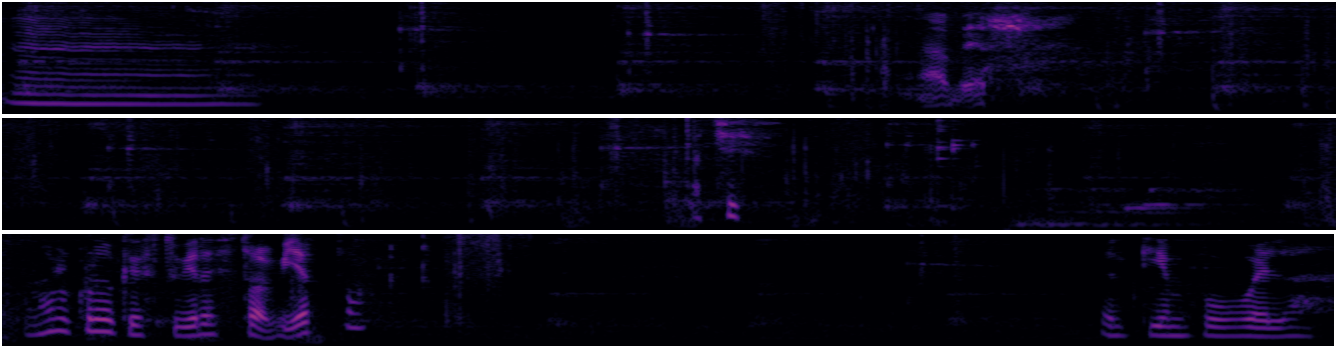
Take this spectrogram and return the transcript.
Mm. A ver. Que estuviera esto abierto. El tiempo vuela.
